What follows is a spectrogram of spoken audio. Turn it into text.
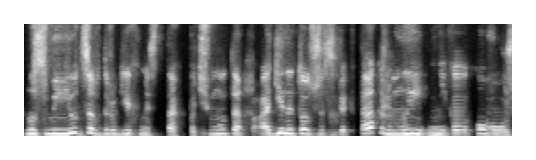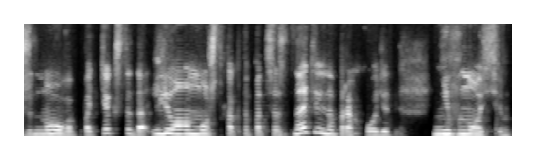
но смеются в других местах. Почему-то один и тот же спектакль, мы никакого уже нового подтекста, да, или он, может, как-то подсознательно проходит, не вносим,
